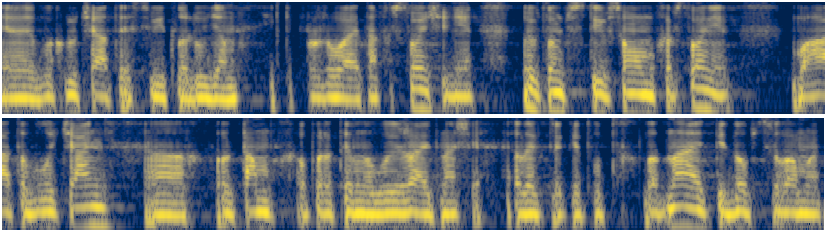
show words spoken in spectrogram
е, виключати світло людям, які проживають на Херсонщині. Ну і в тому числі в самому Херсоні багато влучань. е, там оперативно виїжджають наші електрики, тут ладнають під обстрілами.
